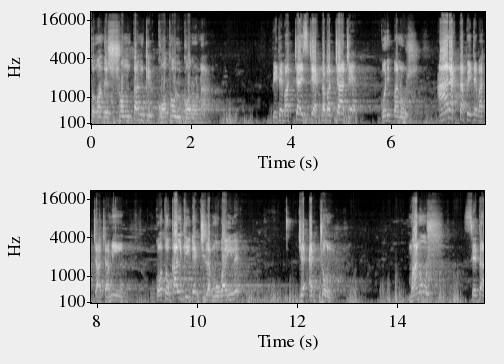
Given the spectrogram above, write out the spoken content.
তোমাদের সন্তানকে কতল করো না। পেটে বাচ্চা এসছে, একটা বাচ্চা আছে, গরিব মানুষ। আর একটা পেটে বাচ্চা আছে। আমি গতকালকেই দেখছিলাম মোবাইলে যে একজন মানুষ, সেটা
